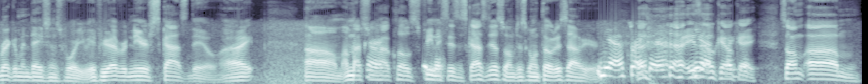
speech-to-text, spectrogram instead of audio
recommendations for you if you're ever near Scottsdale. All right. Um, I'm not sure how close Phoenix is to Scottsdale, so I'm just going to throw this out here. yeah it's right there is yeah, okay? right Okay. So I'm um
